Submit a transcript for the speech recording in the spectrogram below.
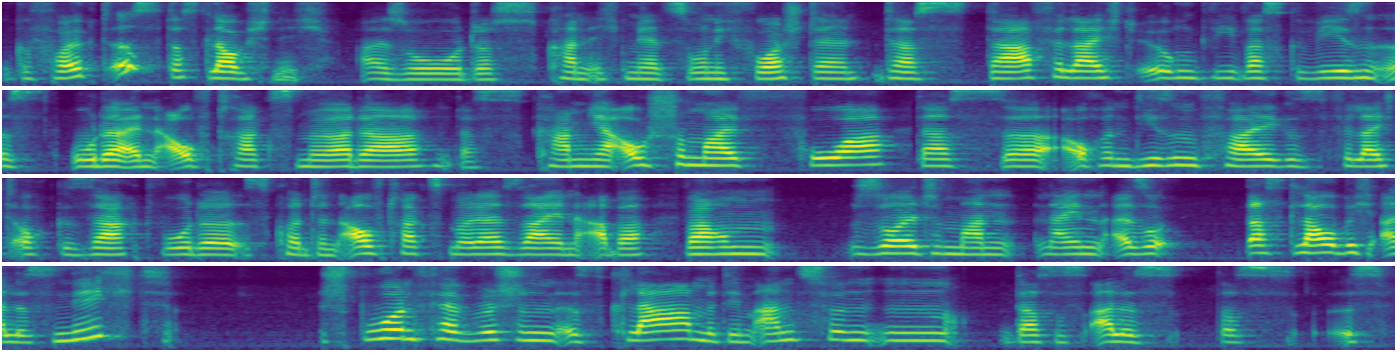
gefolgt ist. Das glaube ich nicht. Also das kann ich mir jetzt so nicht vorstellen, dass da vielleicht irgendwie was gewesen ist oder ein Auftragsmörder. Das kam ja auch schon mal vor, dass äh, auch in diesem Fall vielleicht auch gesagt wurde, es könnte ein Auftragsmörder sein. Aber warum sollte man, nein, also das glaube ich alles nicht. Spuren verwischen ist klar, mit dem Anzünden, das ist alles, das ist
